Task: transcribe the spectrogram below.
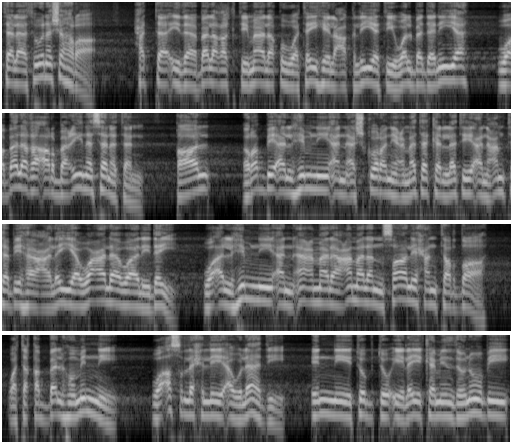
ثلاثون شهرا. حتى إذا بلغ اكتمال قوتيه العقلية والبدنية وبلغ أربعين سنة قال رب ألهمني أن أشكر نعمتك التي أنعمت بها علي وعلى والدي وألهمني أن أعمل عملا صالحا ترضاه وتقبله مني وأصلح لي أولادي. إني تبت إليك من ذنوبي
